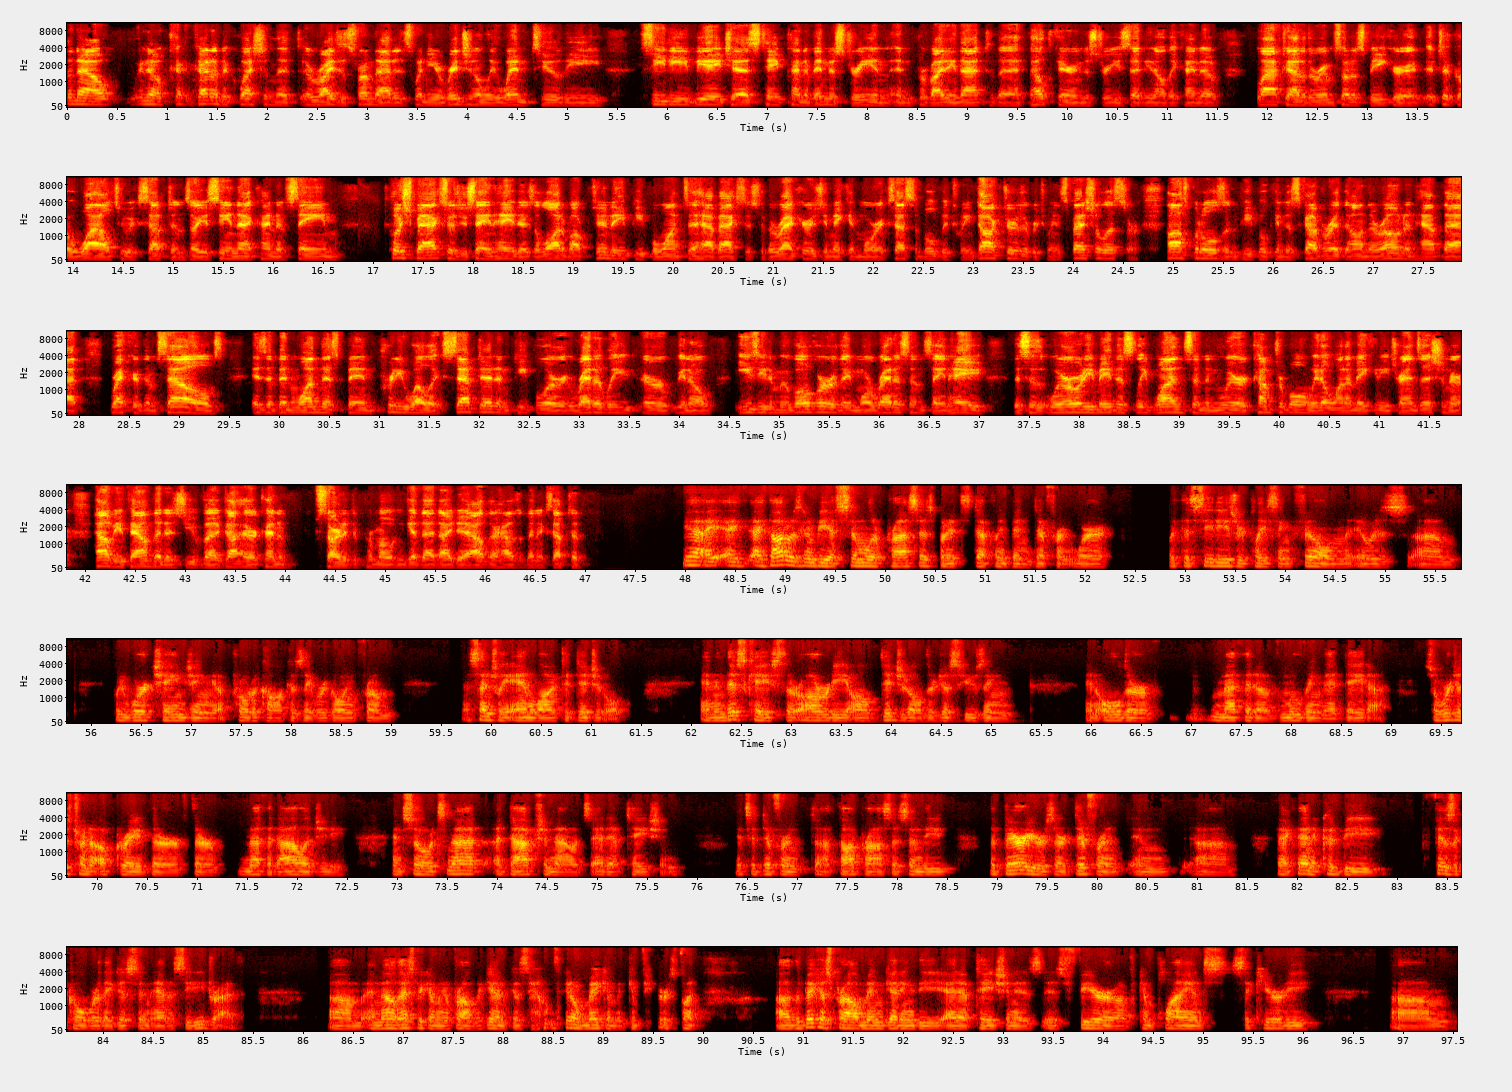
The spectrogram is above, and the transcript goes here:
So now, you know, kind of the question that arises from that is when you originally went to the CD, VHS tape kind of industry and, and providing that to the healthcare industry, you said, you know, they kind of laughed out of the room, so to speak, or it, it took a while to acceptance. Are you seeing that kind of same pushback? So as you're saying, hey, there's a lot of opportunity. People want to have access to the records. You make it more accessible between doctors or between specialists or hospitals, and people can discover it on their own and have that record themselves has it been one that's been pretty well accepted and people are readily or you know easy to move over? Are they more reticent saying, hey, this is we already made this leap once and then we're comfortable and we don't want to make any transition? Or how have you found that as you've uh, got or kind of started to promote and get that idea out there? How's it been accepted? Yeah, I, I, I thought it was going to be a similar process, but it's definitely been different. Where with the CDs replacing film, it was um, we were changing a protocol because they were going from essentially analog to digital. And in this case, they're already all digital. They're just using an older method of moving that data. So we're just trying to upgrade their their methodology. And so it's not adoption now; it's adaptation. It's a different uh, thought process, and the the barriers are different. And um, back then, it could be physical, where they just didn't have a CD drive. Um, and now that's becoming a problem again because they don't, they don't make them in computers. But uh, the biggest problem in getting the adaptation is is fear of compliance, security. Um,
